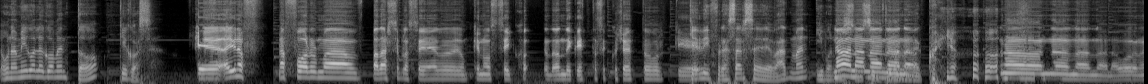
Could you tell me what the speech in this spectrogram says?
un amigo le comentó, ¿qué cosa? Que hay una, una forma para darse placer, aunque no sé dónde crees se escucha esto, porque... Que disfrazarse de Batman y ponerse Eh, no, un no, no, no. en el cuello. No, no, no, no, no, bueno,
